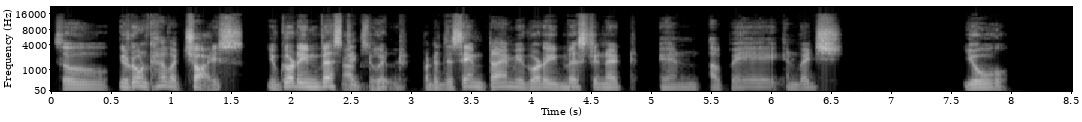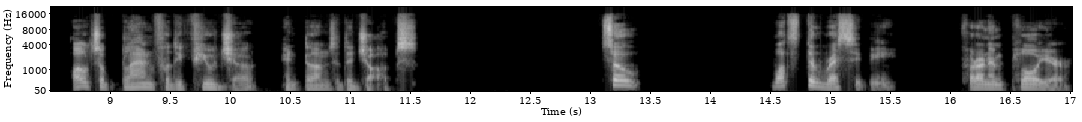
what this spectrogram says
So you don't have a choice. You've got to invest Absolutely. into it. But at the same time, you've got to hmm. invest in it in a way in which you also plan for the future in terms of the jobs. So, what's the recipe for an employer,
